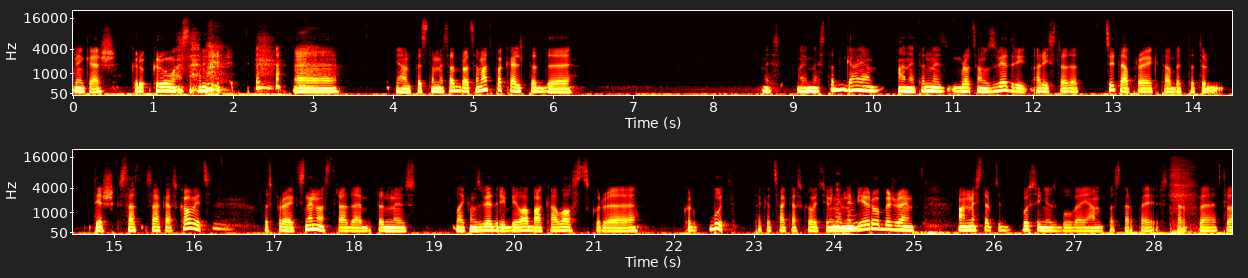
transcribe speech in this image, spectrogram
vienkārši krū, krūmās arī. uh, jā, un pēc tam mēs atbraucām atpakaļ. Tad uh, mēs, vai mēs tad gājām? Ah, nē, tad mēs braucām uz Zviedriju arī strādāt citā projektā, bet tur tieši sākās Covid. Mm. Tas projekts nenostrādāja, bet tad mēs, laikam, Zviedrija bija labākā valsts, kur, uh, kur būt. Tā kā sākās Covid, jo viņiem mm -hmm. nebija ierobežojumi. Un mēs starp citu busiņu uzbūvējām pa starpēju, starp to.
